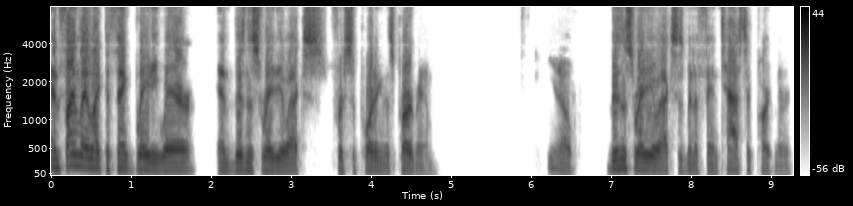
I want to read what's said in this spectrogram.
And finally, I'd like to thank Brady Ware and Business Radio X for supporting this program. You know, Business Radio X has been a fantastic partner.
